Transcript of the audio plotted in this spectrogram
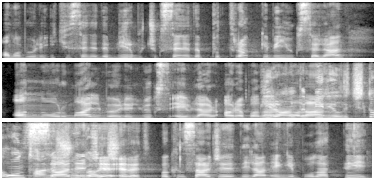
Ama böyle iki senede, bir buçuk senede pıtrak gibi yükselen anormal böyle lüks evler, arabalar Bir anda falan. bir yıl içinde 10 tane sadece, şube açıldı. Evet bakın sadece Dilan Engin Polat değil.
